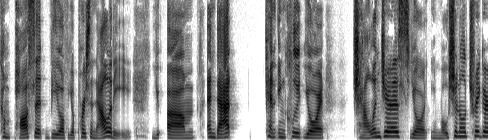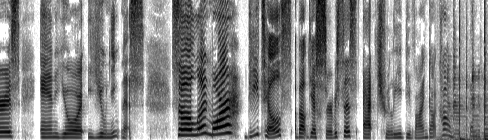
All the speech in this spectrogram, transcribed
composite view of your personality. You, um, and that can include your challenges your emotional triggers and your uniqueness. So learn more details about their services at trulydivine.com thank you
